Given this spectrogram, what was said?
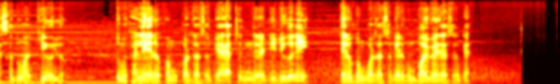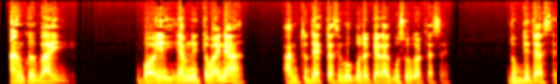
আজকে তোমার কি হইল? তুমি খালি এরকম করতেছো কে? এতদিন ধরে ডিউটি করি, এরকম করতেছো কে? এরকম ভয় পাইতেছো কে? আমি কই, ভাই, ভয় এমনি তো ভাই না। আমি তো দেখতাছি পুকুরে কেডা গোসল করতেছে, ডুব দিতে আছে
